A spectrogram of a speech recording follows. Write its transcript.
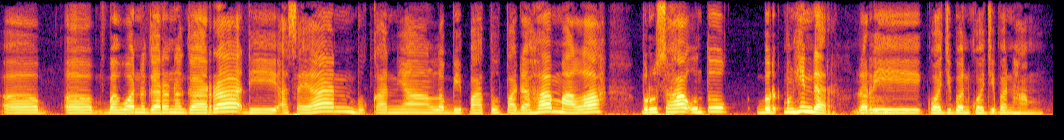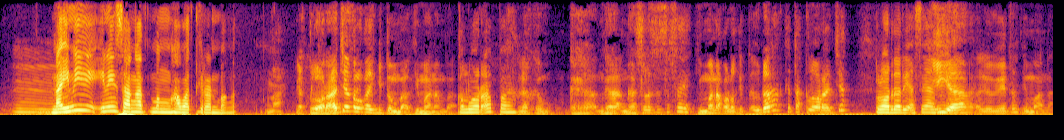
eh, eh, bahwa negara-negara di ASEAN bukannya lebih patuh pada HAM malah berusaha untuk ber- menghindar dari kewajiban-kewajiban HAM. Hmm. Nah ini ini sangat mengkhawatirkan banget. Nah, Ya keluar aja kalau kayak gitu, Mbak. Gimana, Mbak? Keluar apa? Nah, ke, kayak nggak nggak selesai selesai. Gimana kalau kita udah kita keluar aja? Keluar dari ASEAN. Iya, gitu gimana?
